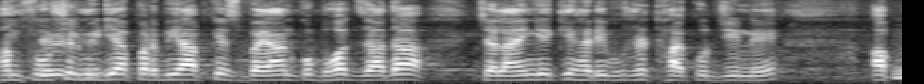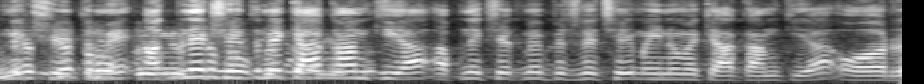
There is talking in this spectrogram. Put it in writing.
हम सोशल मीडिया पर भी आपके इस बयान को बहुत ज़्यादा चलाएँगे कि हरिभूषण ठाकुर जी ने अपने क्षेत्र में अपने क्षेत्र में क्या काम किया? अपने क्षेत्र में पिछले छह महीनों में क्या काम किया? और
